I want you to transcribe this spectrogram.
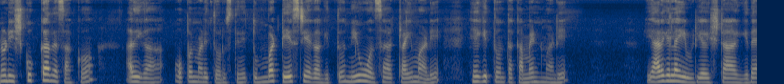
ನೋಡಿ, ಇಷ್ಟು ಕುಕ್ಕಾದರೆ ಸಾಕು. ಅದೀಗ ಓಪನ್ ಮಾಡಿ ತೋರಿಸ್ತೀನಿ. ತುಂಬ ಟೇಸ್ಟಿಯಾಗಿತ್ತು ನೀವು ಒಂದು ಸಲ ಟ್ರೈ ಮಾಡಿ, ಹೇಗಿತ್ತು ಅಂತ ಕಮೆಂಟ್ ಮಾಡಿ. ಯಾರಿಗೆಲ್ಲ ಈ ವಿಡಿಯೋ ಇಷ್ಟ ಆಗಿದೆ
